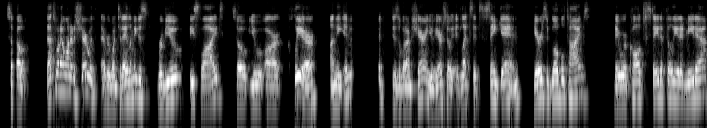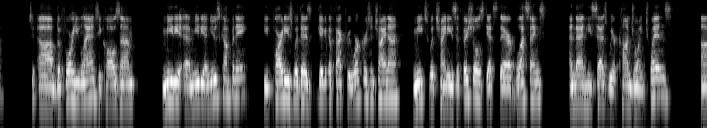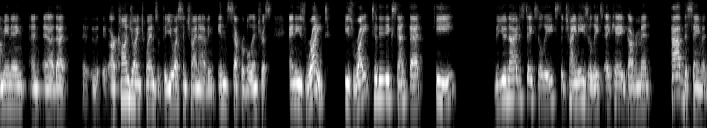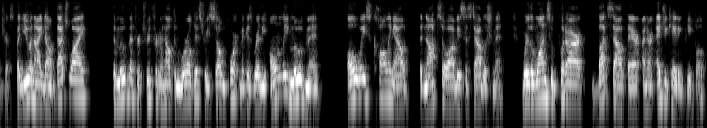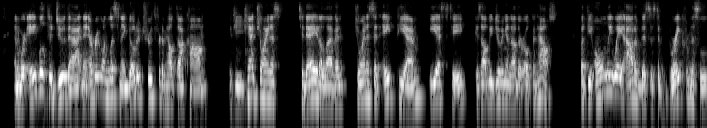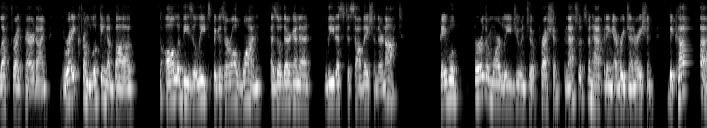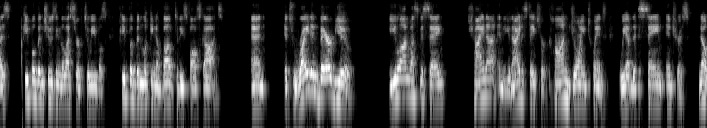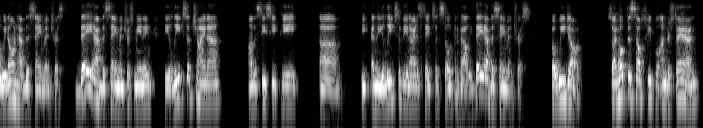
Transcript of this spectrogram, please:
So that's what I wanted to share with everyone today. Let me just review these slides so you are clear on the images of what I'm sharing you here. So it lets it sink in. Here's the Global Times. They were called state affiliated media uh, before he lands, he calls them media uh, media news company. He parties with his gigafactory workers in China, meets with Chinese officials, gets their blessings, and then he says we are conjoined twins, uh, meaning and uh, that uh, are conjoined twins with the U.S. and China having inseparable interests. And he's right. He's right to the extent that he, the United States elites, the Chinese elites, aka government, have the same interests, but you and I don't. That's why the movement for truth, freedom, and health in world history is so important because we're the only movement always calling out the not so obvious establishment. We're the ones who put our butts out there and are educating people. And we're able to do that. And everyone listening, go to truthfreedomhealth.com. If you can't join us today at 11, join us at 8 p.m. EST because I'll be doing another open house. But the only way out of this is to break from this left right paradigm, break from looking above to all of these elites because they're all one as though they're going to lead us to salvation. They're not. They will furthermore lead you into oppression. And that's what's been happening every generation because people have been choosing the lesser of two evils. People have been looking above to these false gods. And it's right in bare view. Elon Musk is saying China and the United States are conjoined twins. We have the same interests. No, we don't have the same interests. They have the same interests, meaning the elites of China on the CCP um, the, and the elites of the United States at Silicon Valley. They have the same interests, but we don't. So I hope this helps people understand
